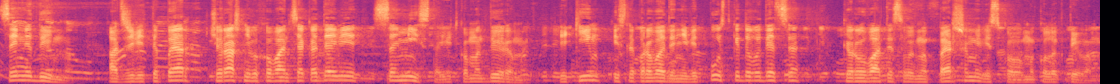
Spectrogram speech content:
Це не дивно. Адже відтепер вчорашні вихованці академії самі стають командирами, яким після проведення відпустки доведеться керувати своїми першими військовими колективами.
